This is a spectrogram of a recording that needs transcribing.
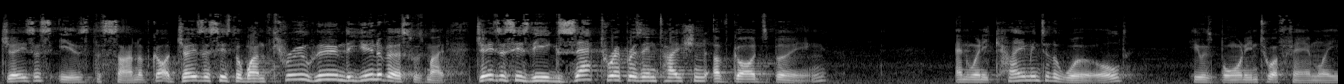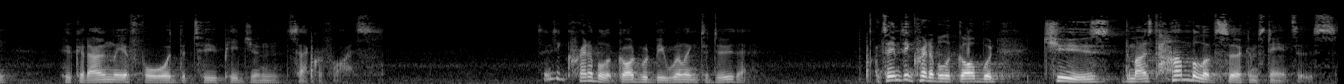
Jesus is the Son of God. Jesus is the one through whom the universe was made. Jesus is the exact representation of God's being. And when he came into the world, he was born into a family who could only afford the two pigeon sacrifice. It seems incredible that God would be willing to do that. It seems incredible that God would choose the most humble of circumstances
